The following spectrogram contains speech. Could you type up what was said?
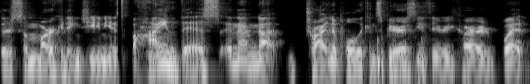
there's some marketing genius behind this. And I'm not trying to pull the conspiracy theory card, but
